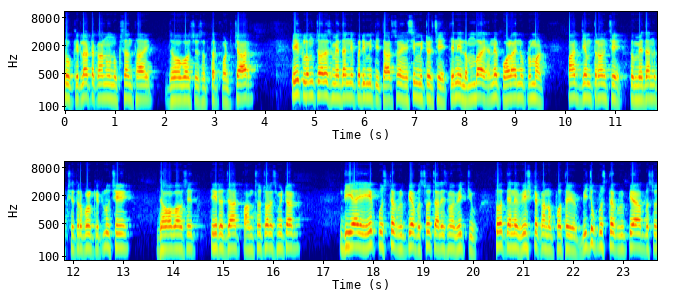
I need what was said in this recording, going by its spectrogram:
તો કેટલા ટકાનું નુકસાન થાય? જવાબ આવશે સત્તર પોઈન્ટ ચાર. એક લંબચોરસ મેદાનની પરિમિતિ ચારસો એંસી મીટર છે. તેની લંબાઈ અને પહોળાઈનું પ્રમાણ પાંચ જેમ ત્રણ છે. તો મેદાનનું ક્ષેત્રફળ કેટલું છે? જવાબ આવશે તેર હજાર પાંચસો ચોરસ મીટર. દિયાએ એક પુસ્તક રૂપિયા બસો ચાલીસમાં વેચ્યું. તો તેને વીસ ટકા નફો થયો બીજું પુસ્તક રૂપિયા બસો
